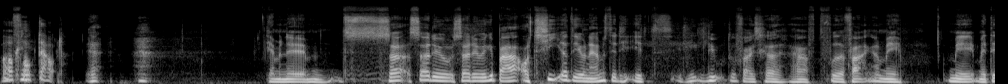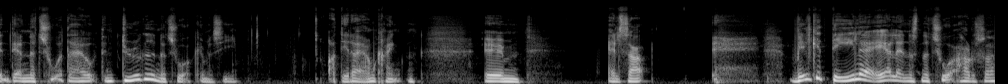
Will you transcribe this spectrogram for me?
og Okay. okay. frugtavl. Ja. Jamen, øh, så, så, er det jo, så er det jo ikke bare årtier, det er jo nærmest et, et, et helt liv, du faktisk har, har haft, fået erfaringer med, med, med den der natur, der er jo den dyrkede natur, kan man sige, og det, der er omkring den. Øh, altså, øh, hvilke dele af Ærlandets natur har du så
